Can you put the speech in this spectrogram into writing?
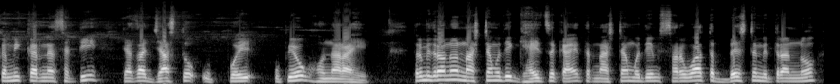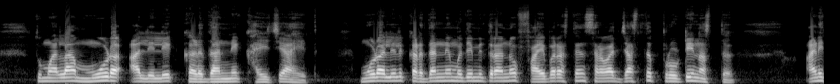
कमी करण्यासाठी त्याचा जास्त उपय उपयोग होणार आहे. तर मित्रांनो नाश्त्यामध्ये घ्यायचं काय? तर नाश्त्यामध्ये सर्वात बेस्ट मित्रांनो तुम्हाला मोड आलेले कडधान्य खायचे आहेत. मोड आलेले कडधान्यामध्ये मित्रांनो फायबर असतं आणि सर्वात जास्त प्रोटीन असतं. आणि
